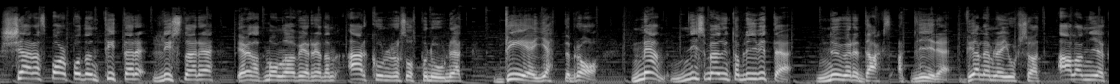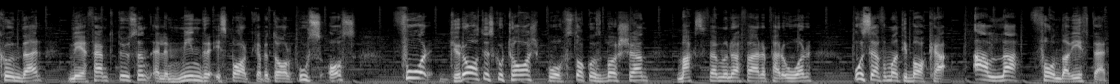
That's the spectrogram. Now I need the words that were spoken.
Kära Sparpodden tittare, lyssnare. Jag vet att många av er redan är kunder hos oss på Nordnet. Det är jättebra. Men ni som ännu inte har blivit det, nu är det dags att bli det. Vi har nämligen gjort så att alla nya kunder med 50 000 eller mindre i sparkapital hos oss får gratis courtage på Stockholmsbörsen, max 500 affärer per år och sen får man tillbaka alla fondavgifter.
